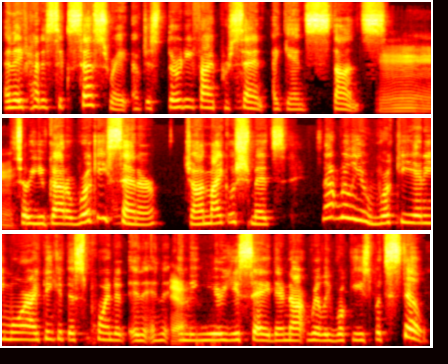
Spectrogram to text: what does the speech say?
and they've had a success rate of just 35% against stunts. Mm. So you've got a rookie center, John Michael Schmitz not really a rookie anymore. I think at this point in, in, yeah. in, the year, you say they're not really rookies, but still,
